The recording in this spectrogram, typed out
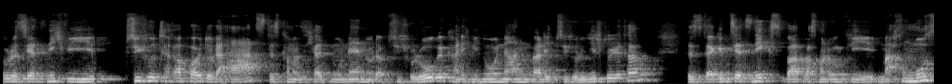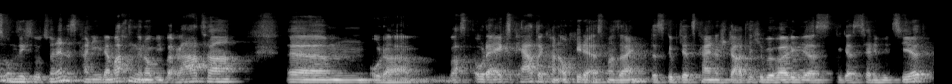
So, das ist jetzt nicht wie Psychotherapeut oder Arzt, das kann man sich halt nur nennen, oder Psychologe kann ich mich nur nennen, weil ich Psychologie studiert habe. Das, da gibt's jetzt nichts, was man irgendwie machen muss, um sich so zu nennen. Das kann jeder machen, genau wie Berater ähm, oder was oder Experte kann auch jeder erstmal sein. Das gibt jetzt keine staatliche Behörde, die das, die das zertifiziert.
